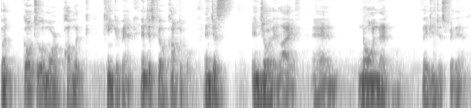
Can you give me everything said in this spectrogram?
But go to a more public kink event and just feel comfortable and just enjoy their life and knowing that they can just fit in.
